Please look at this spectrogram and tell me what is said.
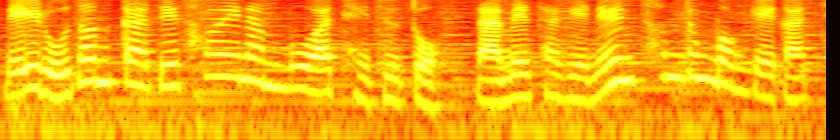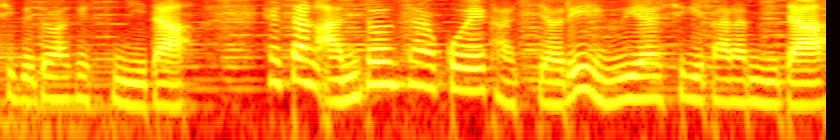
내일 오전까지 서해 남부와 제주도, 남해상에는 천둥 번개가 치기도 하겠습니다. 해상 안전사고에 각별히 유의하시기 바랍니다.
